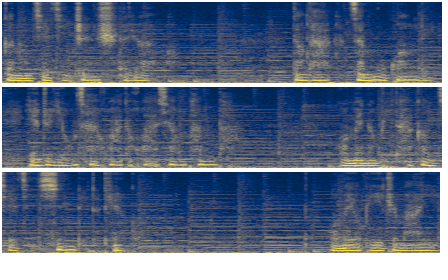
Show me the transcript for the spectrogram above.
更能接近真实的愿望。当它在目光里沿着油菜花的花香攀爬，我没能比它更接近心里的天空。我没有比一只蚂蚁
